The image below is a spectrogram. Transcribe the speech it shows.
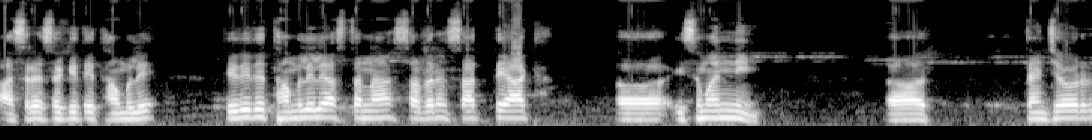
आश्रयासाठी ते थांबले. ते तिथे थांबलेले असताना साधारण सात ते आठ इसमांनी त्यांच्यावर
